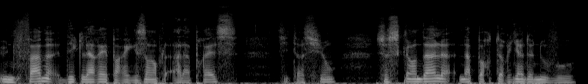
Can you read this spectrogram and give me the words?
une femme déclarait par exemple à la presse Ce scandale n'apporte rien de nouveau.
